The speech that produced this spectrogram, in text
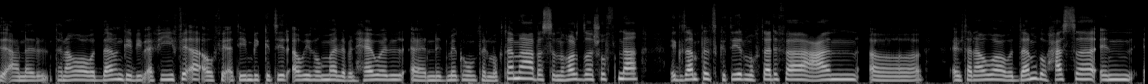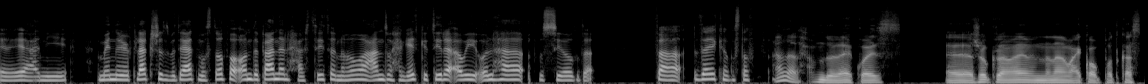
عن التنوع والدمج بيبقى فيه فئة أو فئتين بالكتير قوي هما اللي بنحاول آه، ندمجهم في المجتمع. بس النهاردة شفنا examples كتير مختلفة عن آه، التنوع والدمج وحاسة إن آه، يعني من ال reflections بتاعت مصطفى on the panel حسيت إن هو عنده حاجات كتيرة قوي يقولها في السياق ده. فازيك يا مصطفى. أنا الحمد لله كويس. آه شكرا إن أنا معاكم على البودكاست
